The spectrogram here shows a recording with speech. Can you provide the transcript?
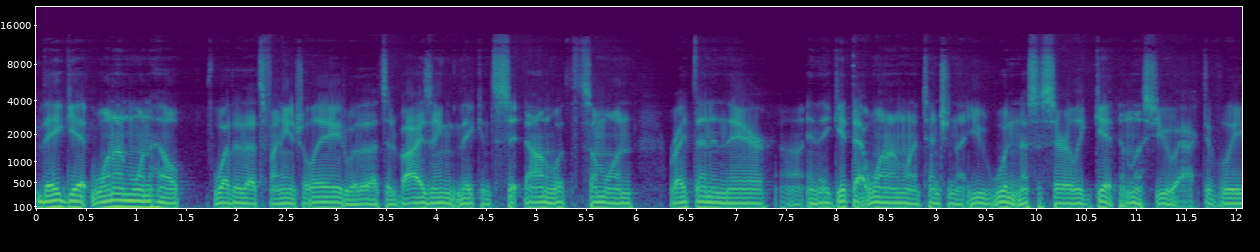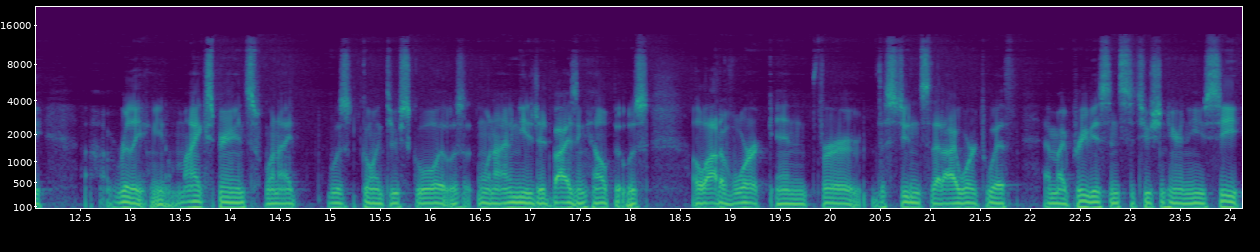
they get one-on-one help whether that's financial aid, whether that's advising, they can sit down with someone right then and there, uh, and they get that one-on-one attention that you wouldn't necessarily get unless you actively, uh, really, you know, my experience when I was going through school, it was when I needed advising help, it was a lot of work, and for the students that I worked with at my previous institution here in the UC.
